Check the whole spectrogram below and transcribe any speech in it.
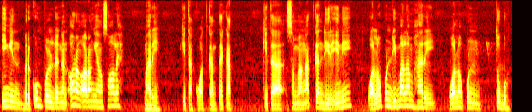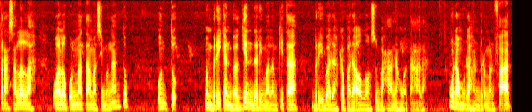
ingin berkumpul dengan orang-orang yang soleh, mari kita kuatkan tekad, kita semangatkan diri ini walaupun di malam hari, walaupun tubuh terasa lelah, walaupun mata masih mengantuk untuk memberikan bagian dari malam kita beribadah kepada Allah Subhanahu wa taala. Mudah-mudahan bermanfaat.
